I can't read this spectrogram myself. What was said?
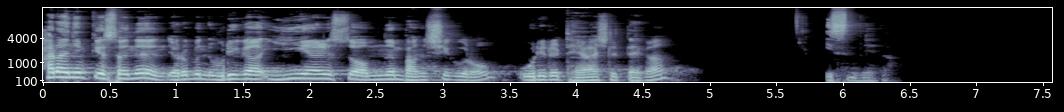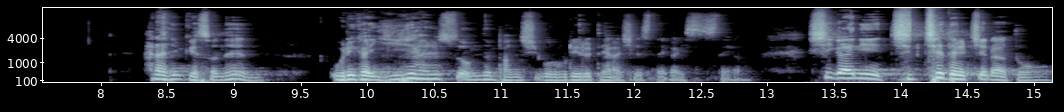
하나님께서는 여러분 우리가 이해할 수 없는 방식으로 우리를 대하실 때가 있습니다. 하나님께서는 우리가 이해할 수 없는 방식으로 우리를 대하실 때가 있으세요. 시간이 지체될지라도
